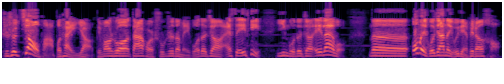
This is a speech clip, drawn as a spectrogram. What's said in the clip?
只是叫法不太一样。比方说，大家伙熟知的美国的叫 SAT，英国的叫 A Level。那欧美国家呢，有一点非常好，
